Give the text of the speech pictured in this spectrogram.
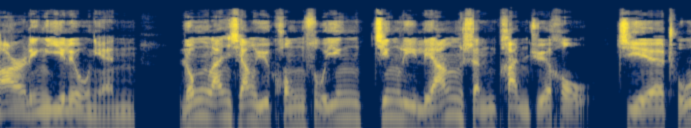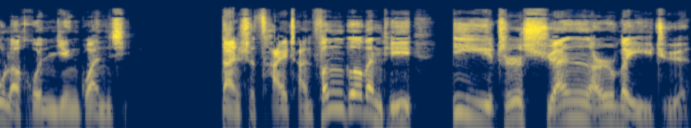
二零一六年，荣兰祥与孔素英经历两审判决后解除了婚姻关系，但是财产分割问题一直悬而未决。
